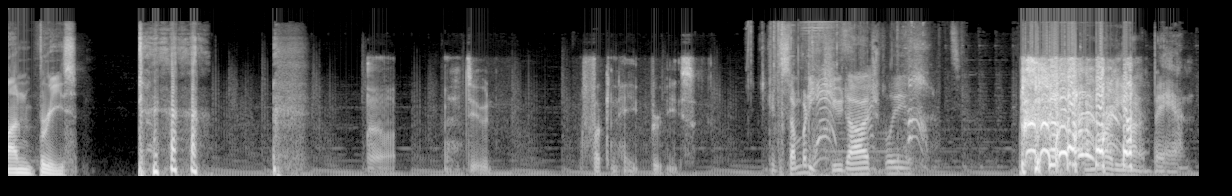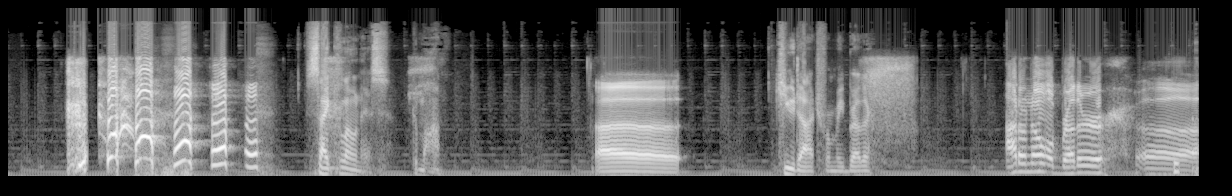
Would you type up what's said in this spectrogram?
on Breeze. Oh, dude, fucking hate Breeze. Can somebody Q dodge, please? I'm already on a ban. Cyclonus, come on. Uh, Q dodge for me, brother. I don't know, brother. Uh,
